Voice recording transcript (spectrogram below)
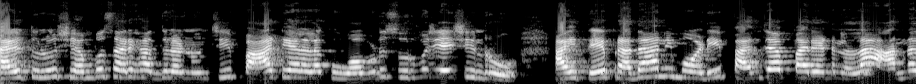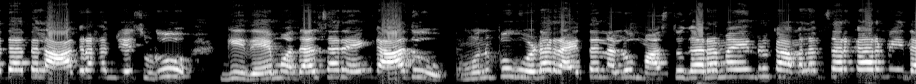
రైతులు శంభు సరిహద్దుల నుంచి పార్టీలకు ఓవుడు సురువు చేసిండ్రు. అయితే ప్రధాని మోడీ పంజాబ్ పర్యటనల అన్నదాతల ఆగ్రహం చేసుడు గిదే మొదటిసారి ఏం కాదు. మునుపు కూడా రైతన్నలు మస్తు గరమైండ్రు కమలం సర్కారు మీద.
